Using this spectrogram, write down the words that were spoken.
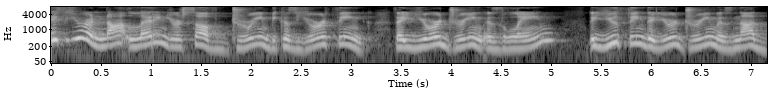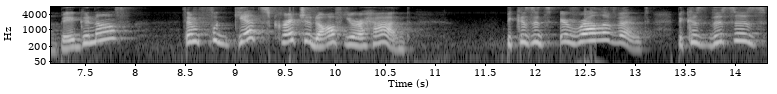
if you're not letting yourself dream because you think that your dream is lame, that you think that your dream is not big enough, then forget scratch it off your head. Because it's irrelevant. Because this is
